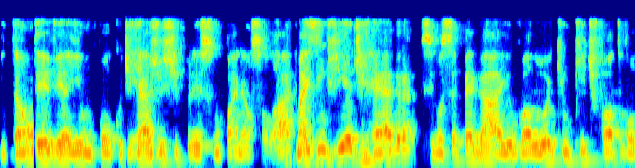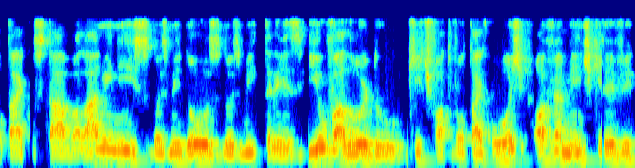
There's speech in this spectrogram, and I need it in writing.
Então, teve aí um pouco de reajuste de preço no painel solar, mas em via de regra, se você pegar aí o valor que um kit fotovoltaico custava lá no início, 2012, 2013, e o valor do kit fotovoltaico hoje, obviamente que teve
